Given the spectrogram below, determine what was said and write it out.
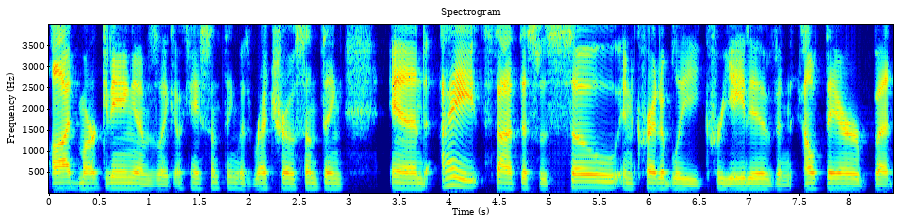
odd marketing. I was like, okay, something with retro, something. And I thought this was so incredibly creative and out there, but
